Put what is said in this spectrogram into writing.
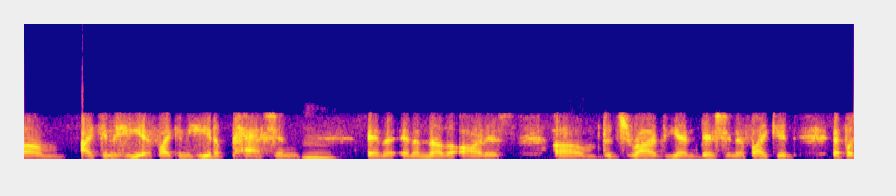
um, I can hear if I can hear the passion mm. in a, in another artist, um, the drive, the ambition. If I could, if a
